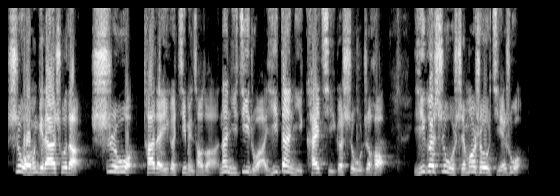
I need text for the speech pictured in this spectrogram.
是我们给大家说的事物它的一个基本操作啊。那你记住啊，一旦你开启一个事物之后，一个事物什么时候结束，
